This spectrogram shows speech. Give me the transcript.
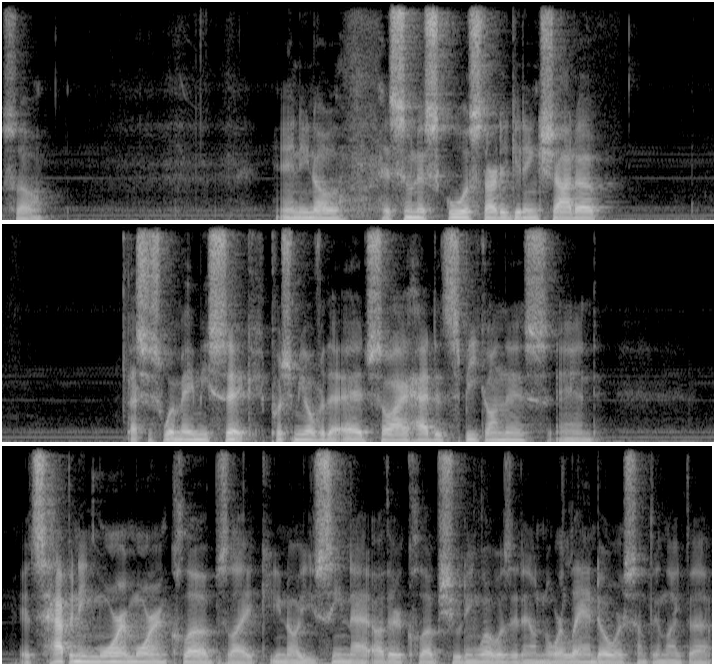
So and you know, as soon as school started getting shot up, that's just what made me sick, pushed me over the edge. So I had to speak on this, and it's happening more and more in clubs. Like, you know, you've seen that other club shooting. What was it in Orlando or something like that?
